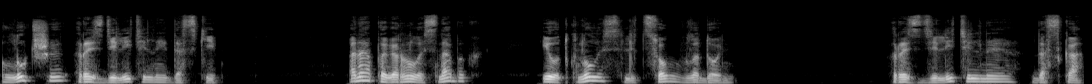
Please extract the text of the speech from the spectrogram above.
лучше разделительной доски. Она повернулась на бок и уткнулась лицом в ладонь. Разделительная доска.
